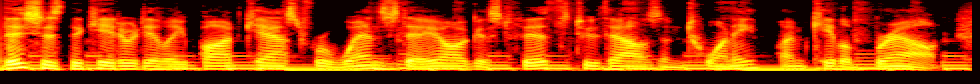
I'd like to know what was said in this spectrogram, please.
This is the Cato Daily Podcast for Wednesday, August 5th, 2020. I'm Caleb Brown.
